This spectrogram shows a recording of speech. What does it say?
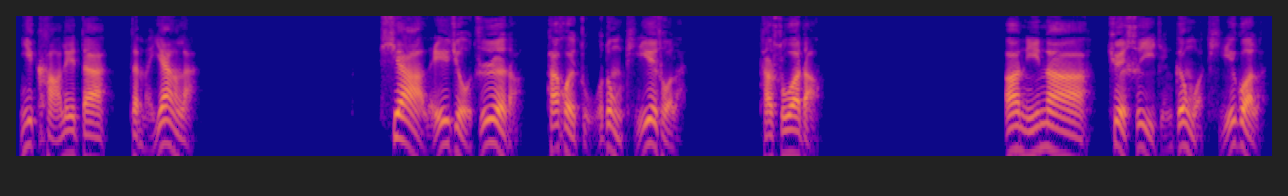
你考虑的怎么样了？”夏雷就知道他会主动提出来，他说道：“阿妮娜确实已经跟我提过了，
